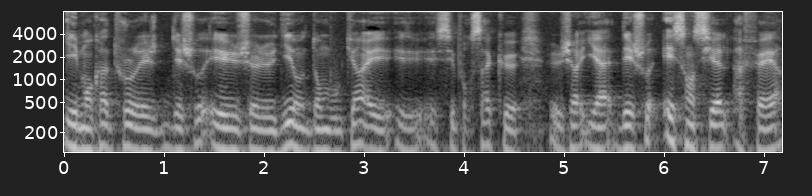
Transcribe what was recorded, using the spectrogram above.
il manquera toujours des, choses, et je le dis dans, mon bouquin, et, c'est pour ça qu'il y a des choses essentielles à faire.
